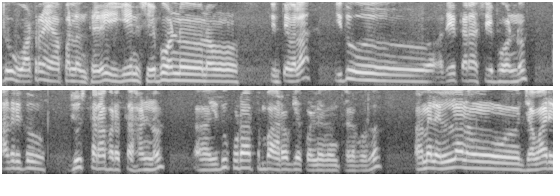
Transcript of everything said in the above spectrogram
ಇದು ವಾಟರ್ ಆ್ಯಪಲ್ ಅಂತೇಳಿ, ಈಗೇನು ಸೇಬು ಹಣ್ಣು ನಾವು ತಿಂತೇವಲ್ಲ, ಇದು ಅದೇ ಥರ ಸೇಬು ಹಣ್ಣು ಆದರೆ ಇದು ಜ್ಯೂಸ್ ಥರ ಬರುತ್ತೆ ಹಣ್ಣು. ಇದು ಕೂಡ ತುಂಬ ಆರೋಗ್ಯಕ್ಕೆ ಒಳ್ಳೆಯದು ಅಂತ ಹೇಳ್ಬೋದು. ಆಮೇಲೆ ಎಲ್ಲ ನಾವು ಜವಾರಿ,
